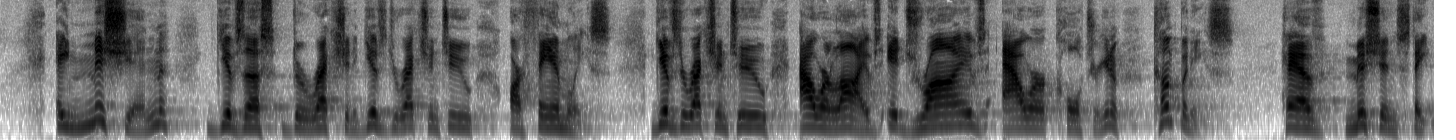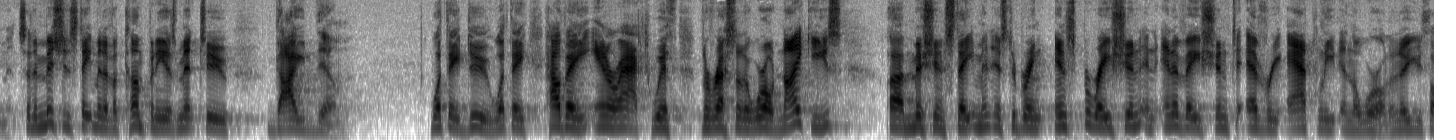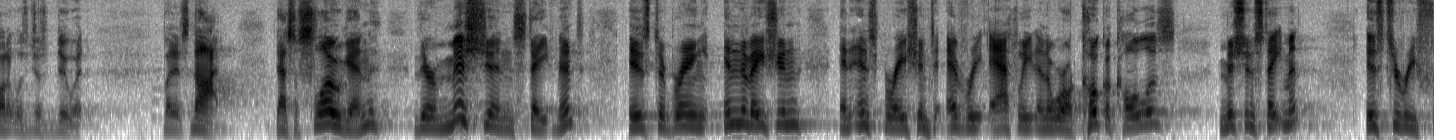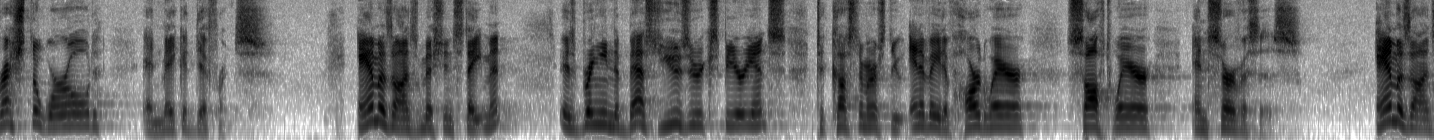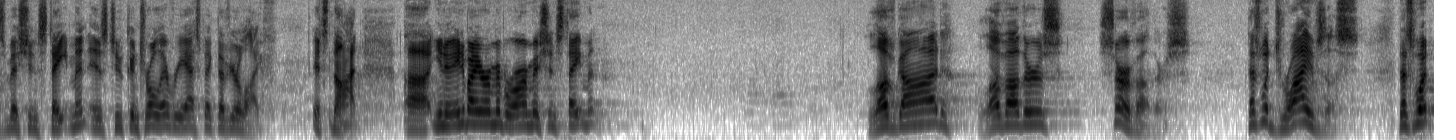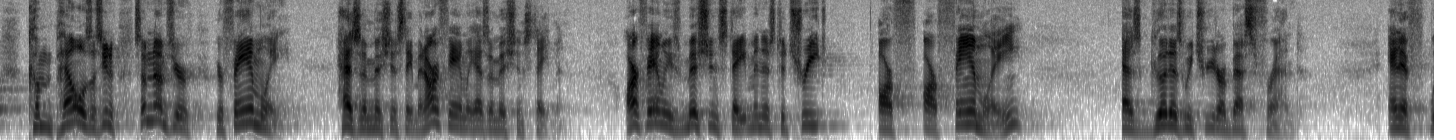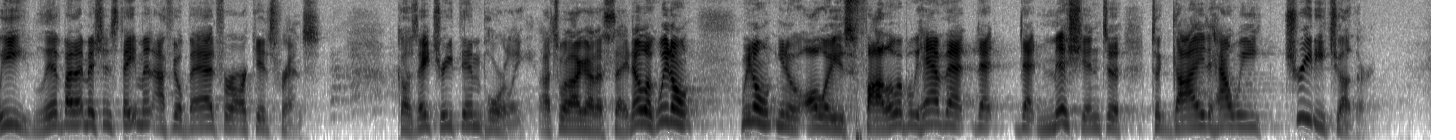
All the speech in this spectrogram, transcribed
A mission gives us direction. It gives direction to our families. It gives direction to our lives. It drives our culture. You know, companies have mission statements, and a mission statement of a company is meant to guide them what they do, what they, how they interact with the rest of the world. Nike's uh, mission statement is to bring inspiration and innovation to every athlete in the world. I know you thought it was just do it, but it's not. That's a slogan. Their mission statement is to bring innovation and inspiration to every athlete in the world. Coca Cola's mission statement is to refresh the world and make a difference. Amazon's mission statement is bringing the best user experience to customers through innovative hardware, software, and services. Amazon's mission statement is to control every aspect of your life. It's not. Uh, you know, anybody remember our mission statement? Love God, love others, serve others. That's what drives us. That's what compels us. You know, sometimes your, your family has a mission statement. Our family has a mission statement. Our family's mission statement is to treat our, our family as good as we treat our best friend. And if we live by that mission statement, I feel bad for our kids' friends because they treat them poorly. That's what I got to say. Now, look, we don't, we don't, you know, always follow it, but we have that, that, that mission to, to guide how we treat each other,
